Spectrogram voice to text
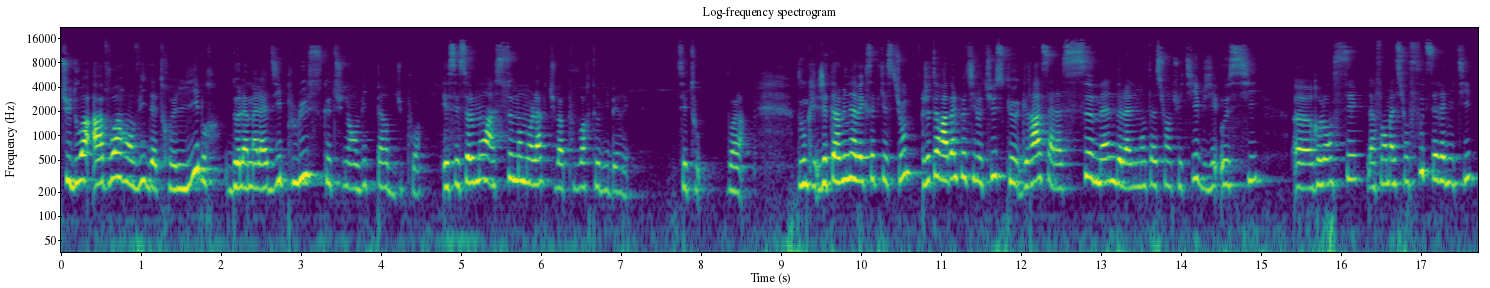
Tu dois avoir envie d'être libre de la maladie plus que tu n'as envie de perdre du poids. Et c'est seulement à ce moment-là que tu vas pouvoir te libérer. C'est tout. Voilà. Donc j'ai terminé avec cette question. Je te rappelle, petit lotus, que grâce à la semaine de l'alimentation intuitive, j'ai aussi euh, relancé la formation Food Serenity.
